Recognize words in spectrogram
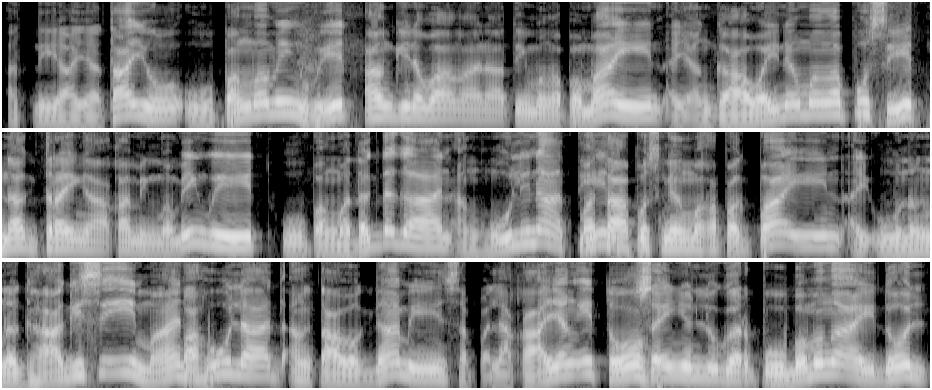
at niyaya tayo upang mamingwit. Ang ginawa nga nating mga pamain ay ang gaway ng mga pusit. Nagtry nga kaming mamingwit upang madagdagan ang huli natin. Matapos ngang makapagpain ay unang naghagi si Iman. Pahulad ang tawag namin sa palakayang ito. Sa inyong lugar po ba mga idol?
